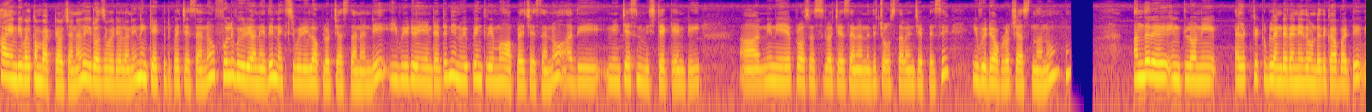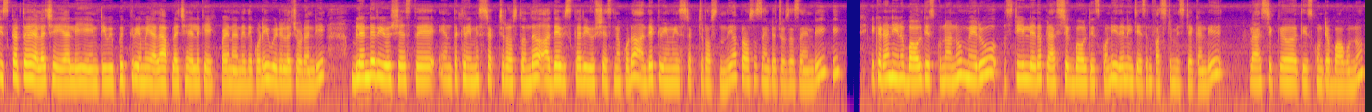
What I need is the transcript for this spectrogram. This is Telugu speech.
హాయ్ అండి welcome back to our channel ఈరోజు వీడియోలోని నేను కేక్ ప్రిపేర్ చేశాను. ఫుల్ వీడియో అనేది నెక్స్ట్ వీడియోలో అప్లోడ్ చేస్తానండి. ఈ వీడియో ఏంటంటే నేను విప్పింగ్ క్రీమ్ అప్లై చేశాను. అది నేను చేసిన మిస్టేక్ ఏంటి? నేను ఏ ప్రాసెస్లో చేశాను అనేది చూస్తారని చెప్పేసి ఈ వీడియో అప్లోడ్ చేస్తున్నాను. అందరి ఇంట్లోని ఎలక్ట్రిక్ బ్లెండర్ అనేది ఉండదు కాబట్టి విస్కర్తో ఎలా చేయాలి ఏంటి విప్పింగ్ క్రీమ్ ఎలా అప్లై చేయాలి కేక్ పైన అనేది కూడా ఈ వీడియోలో చూడండి. బ్లెండర్ యూజ్ చేస్తే ఎంత క్రీమీ స్ట్రక్చర్ వస్తుందో అదే విస్కర్ యూజ్ చేసినా కూడా అదే క్రీమీ స్ట్రక్చర్ వస్తుంది. ఆ ప్రాసెస్ ఏంటో చూసేసేయండి. ఇక్కడ నేను బౌల్ తీసుకున్నాను. మీరు స్టీల్ లేదా ప్లాస్టిక్ బౌల్ తీసుకోండి. ఇదే నేను చేసిన ఫస్ట్ మిస్టేక్ అండి. ప్లాస్టిక్ తీసుకుంటే బాగున్ను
